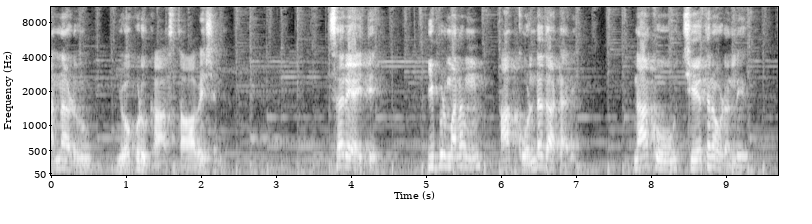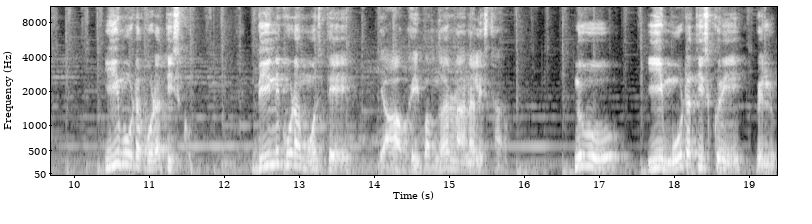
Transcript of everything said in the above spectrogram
అన్నాడు యువకుడు కాస్త ఆవేశంగా. సరే అయితే ఇప్పుడు మనం ఆ కొండ దాటాలి. నాకు చేతనవడం లేదు. ఈ మూట కూడా తీసుకో. దీన్ని కూడా మోస్తే యాభై బంగారు నాణాలు ఇస్తాను. నువ్వు ఈ మూట తీసుకుని వెళ్ళు.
